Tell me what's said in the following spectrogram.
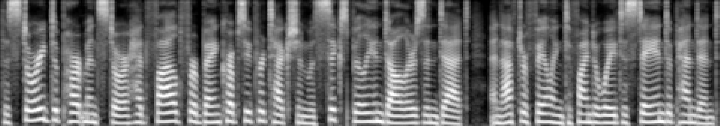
the storied department store had filed for bankruptcy protection with $6 billion in debt, and after failing to find a way to stay independent,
